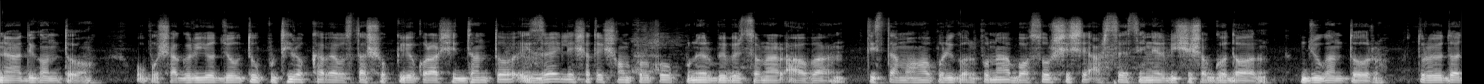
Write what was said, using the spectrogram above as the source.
নয়া দিগন্ত। উপসাগরীয় যৌথ প্রতিরক্ষা ব্যবস্থা সক্রিয় করার সিদ্ধান্ত ইসরায়েলের সাথে সম্পর্ক পুনর্বিবেচনার আহ্বান। তিস্তা মহাপরিকল্পনা বছর শেষে আসছে চীনের বিশেষজ্ঞ দল। যুগান্তর। ত্রয়োদশ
